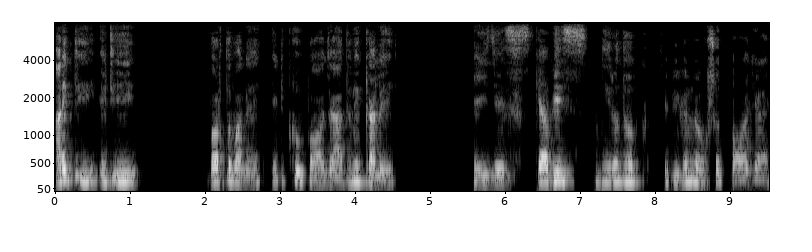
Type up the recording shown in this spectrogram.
আরেকটি, এটি বর্তমানে, এটি খুব পাওয়া যায় আধুনিক কালে এই যে স্ক্যাবিস নিরোধক বিভিন্ন ওষুধ পাওয়া যায়,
